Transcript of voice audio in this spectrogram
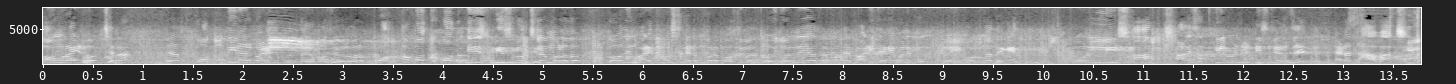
লং রাইড হচ্ছে না। জাস্ট কতদিন আর বাড়িতে বসে থাকা পসিবল বলো? কত কত কত জিনিস মিস করছিলাম বলো তো? কতদিন বাড়িতে বসে থাকা এরকম করে পসিবল তো ওই জন্যই জাস্ট আমাদের বাড়ি থেকে মানে বনগা থেকে অনলি সাত, সাড়ে সাত কিলোমিটার ডিস্টেন্সে একটা ধাবা ছিল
